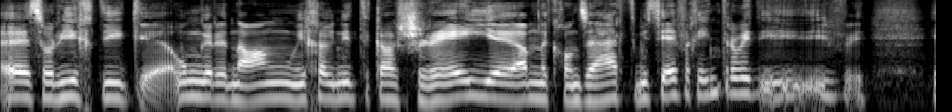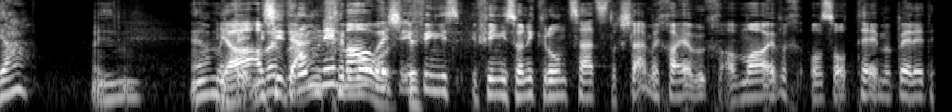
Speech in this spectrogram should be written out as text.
äh, so richtig, äh, untereinander. Wir können nicht gehen schreien an einem Konzert. Wir sind einfach introvertiert. Ja. Ja, wir, Ja, wir aber sind warum nicht mal? Weißt, ich finde es, ich finde es auch nicht grundsätzlich schlimm. Ich kann ja wirklich auch mal einfach auch so Themen bereden.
